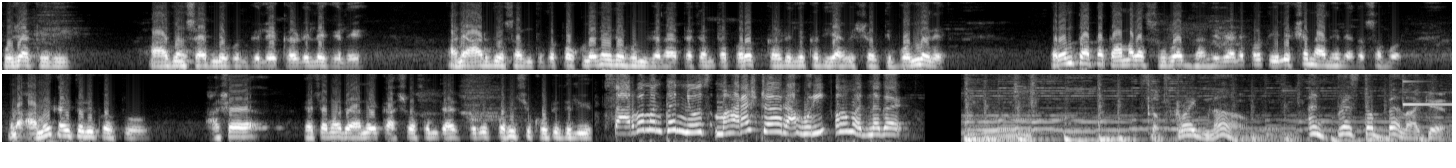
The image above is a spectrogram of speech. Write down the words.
पूजा केली. महाजन साहेब निघून गेले कर्डिले गेले. आणि आठ दिवसानंतर तो पोकलेने निघून गेला. त्याच्यानंतर परत कर्डिले कधी या विषयावरती बोलले नाहीत. परंतु आता कामाला सुरुवात झालेली आणि परत इलेक्शन आलेले आता समोर. म्हणून आम्ही काहीतरी करतो. अशा याच्यामध्ये अनेक आश्वासन त्यापूर्वी बरीचशी खोटी दिली Sarvamanthan news Maharashtra Rahuri Ahmednagar Subscribe now and press the bell icon.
